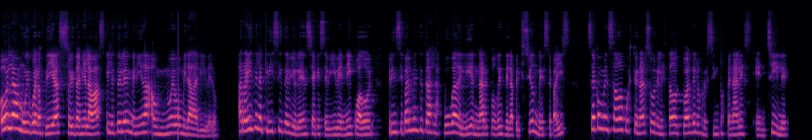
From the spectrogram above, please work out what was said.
Hola, muy buenos días. Soy Daniela Vaz y les doy la bienvenida a un nuevo Mirada Libero. A raíz de la crisis de violencia que se vive en Ecuador, principalmente tras la fuga del líder narco desde la prisión de ese país, se ha comenzado a cuestionar sobre el estado actual de los recintos penales en Chile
